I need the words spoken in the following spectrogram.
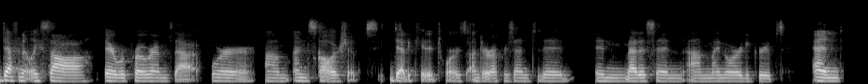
definitely saw there were programs that were um, and scholarships dedicated towards underrepresented in medicine um, minority groups and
